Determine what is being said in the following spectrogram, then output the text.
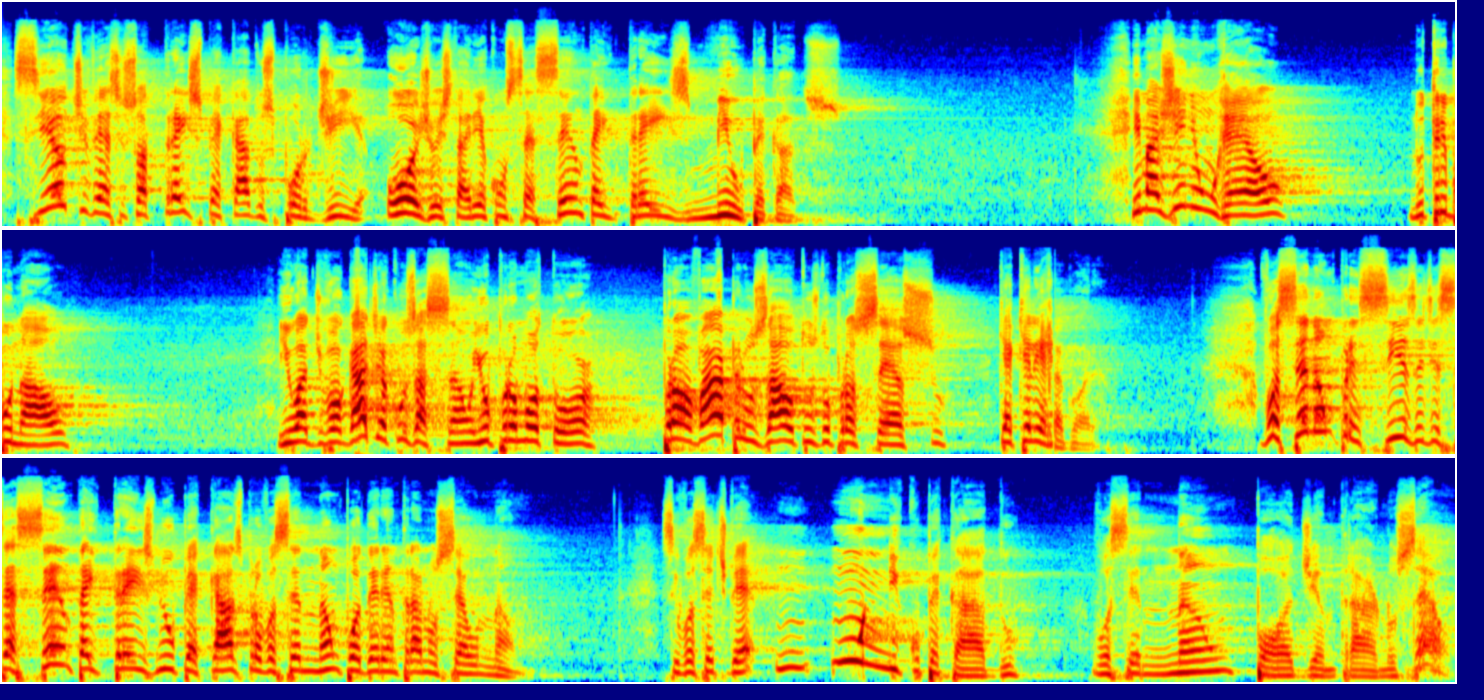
Se eu tivesse só três pecados por dia, hoje eu estaria com 63 mil pecados. Imagine um réu no tribunal e o advogado de acusação e o promotor provar pelos autos do processo que aquele agora você não precisa de 63 mil pecados para você não poder entrar no céu, não. Se você tiver um único pecado, você não pode entrar no céu.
